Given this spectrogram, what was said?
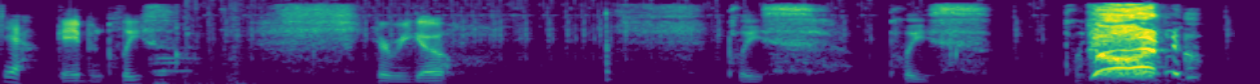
Yeah, Gaben, please. Here we go. Please, please, please.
